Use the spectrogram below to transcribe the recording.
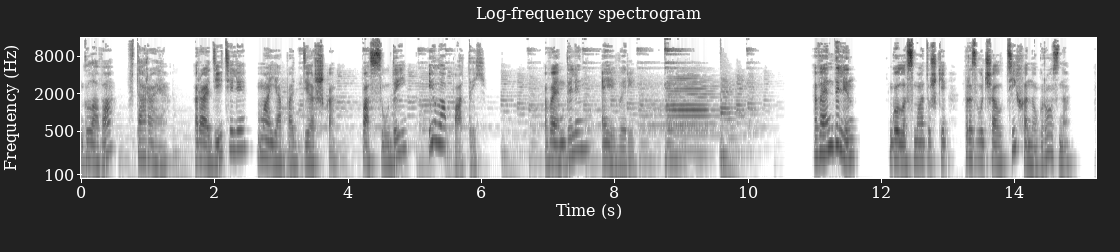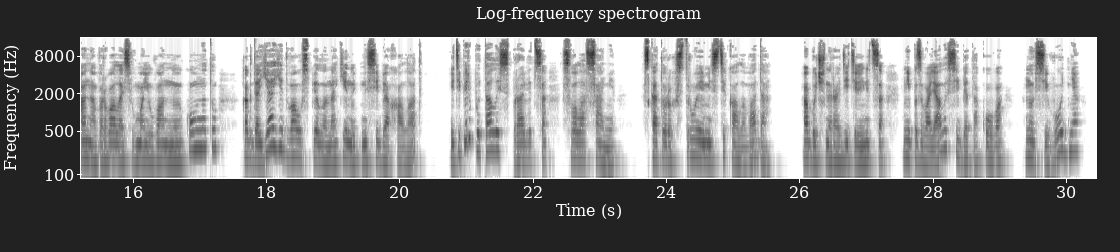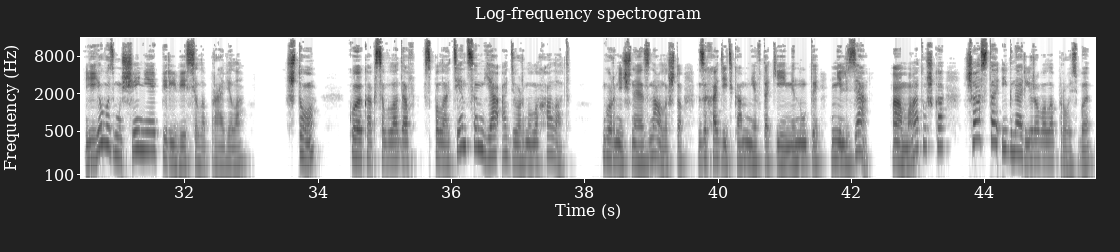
Глава вторая. Родители – моя поддержка. Посудой и лопатой. Венделин Эйвери. «Венделин!» Голос матушки прозвучал тихо, но грозно. Она ворвалась в мою ванную комнату, когда я едва успела накинуть на себя халат и теперь пыталась справиться с волосами, с которых струями стекала вода. Обычно родительница не позволяла себе такого, но сегодня ее возмущение перевесило правило. «Что?» Кое-как совладав с полотенцем, я одернула халат. Горничная знала, что заходить ко мне в такие минуты нельзя, а матушка часто игнорировала просьбы.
